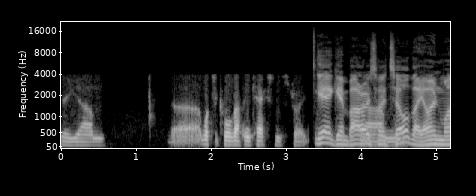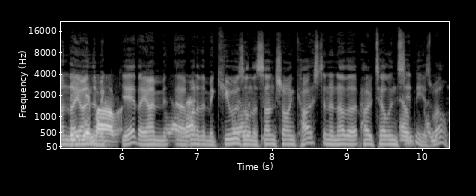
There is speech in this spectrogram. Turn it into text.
the um, uh, what's it called up in Caxton Street? Yeah, Gambaro's um, Hotel. They own one. They own the yeah. They own uh, one of the McCures on the Sunshine Coast and another hotel in Sydney as well.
